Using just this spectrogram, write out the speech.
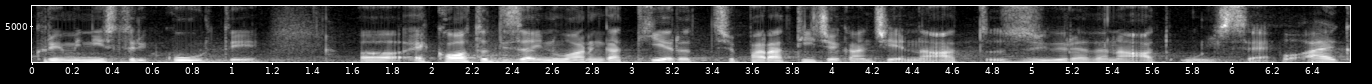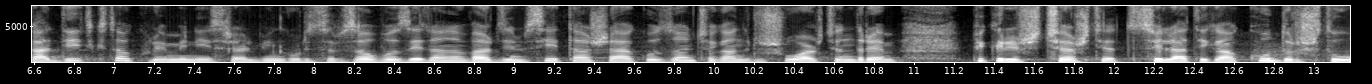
kryeministri Kurti e ka të dizajnuar nga tjerët që para tij që kanë qenë në atë zyre dhe në atë ulëse. Po a e ka ditë këtë kryeministri Albin Kurti, sepse opozita në vazhdimësi tash e akuzon që ka ndryshuar qëndrim pikërisht çështjet, të cilat i ka kundërshtuar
